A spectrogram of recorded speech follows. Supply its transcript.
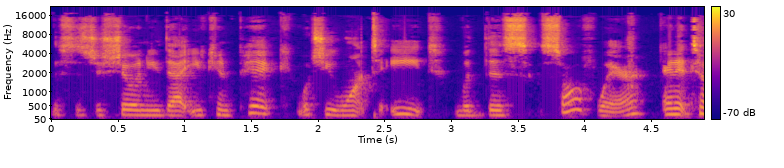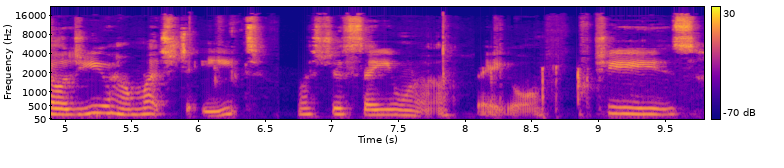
This is just showing you that you can pick what you want to eat with this software, and it tells you how much to eat. Let's just say you want a bagel, cheese,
